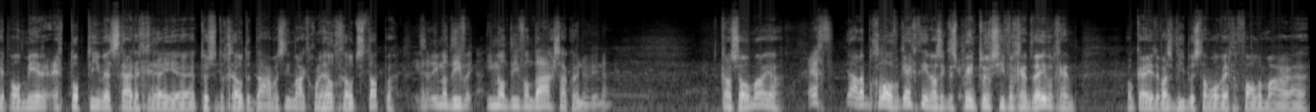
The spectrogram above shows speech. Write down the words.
heeft al meer echt top 10 wedstrijden gereden eh, tussen de grote dames. Die maakt gewoon heel grote stappen. Is dat iemand die, iemand die vandaag zou kunnen winnen? Kan zomaar, ja. Echt? Ja, daar geloof ik echt in. Als ik de sprint terugzie van Gent-Wevergem. Oké, okay, er was Wiebes dan wel weggevallen, maar...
